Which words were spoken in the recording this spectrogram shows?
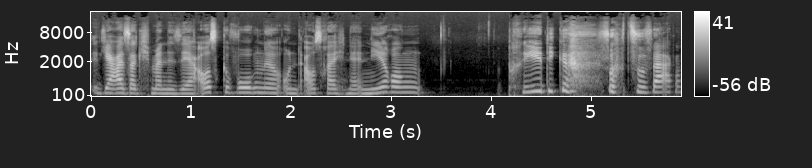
ja, sag ich mal, eine sehr ausgewogene und ausreichende Ernährung predige, sozusagen.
